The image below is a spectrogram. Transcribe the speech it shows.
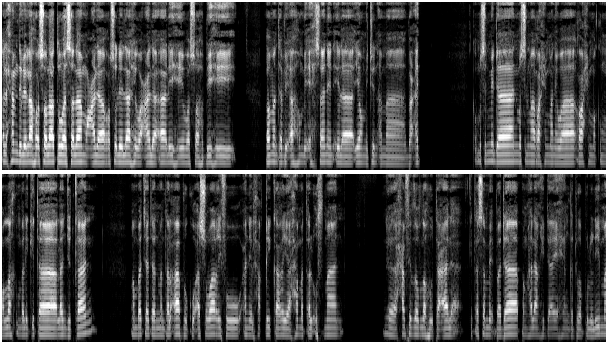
Alhamdulillah wassalatu wassalamu ala rasulillahi wa ala alihi wa sahbihi wa man tabi'ahum bi ihsanin ila yaumidin amma ba'd. Kaum dan muslimah rahimani wa rahimakumullah kembali kita lanjutkan membaca dan mentalaah buku Aswarifu Anil Haqqi karya Hamad Al-Uthman. Ya, hafizallahu ta'ala. Kita sampai pada penghalang hidayah yang ke-25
